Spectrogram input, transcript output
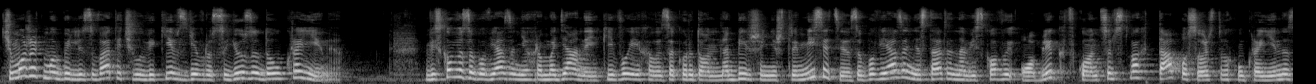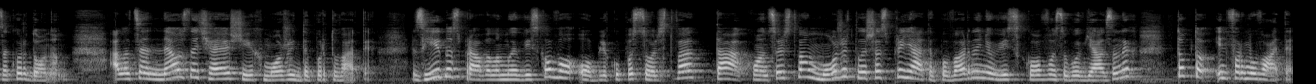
Чи можуть мобілізувати чоловіків з Євросоюзу до України? Військовозобов'язані громадяни, які виїхали за кордон на більше ніж три місяці, зобов'язані стати на військовий облік в консульствах та посольствах України за кордоном. Але це не означає, що їх можуть депортувати. Згідно з правилами військового обліку, посольства та консульства можуть лише сприяти поверненню військовозобов'язаних, тобто інформувати,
